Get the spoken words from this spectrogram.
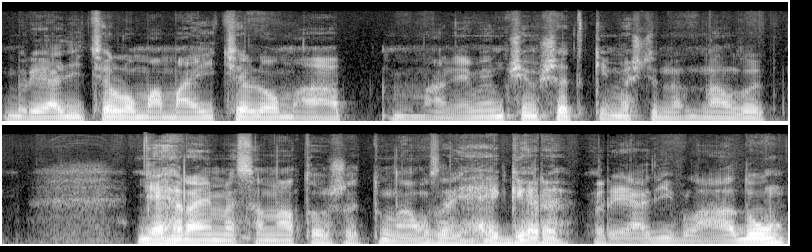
riaditeľom a majiteľom a, a neviem čím všetkým. Ešte na, naozaj nehrajme sa na to, že tu naozaj Heger riadi vládu. E,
